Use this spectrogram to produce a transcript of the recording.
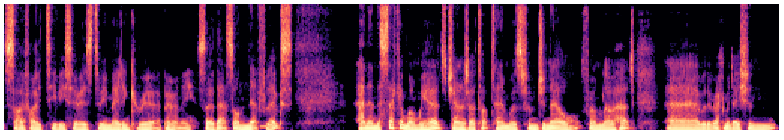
sci fi TV series to be made in Korea, apparently. So that's on Netflix. Mm-hmm. And then the second one we had to challenge our top 10 was from Janelle from Lower Hutt. Uh, with a recommendation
